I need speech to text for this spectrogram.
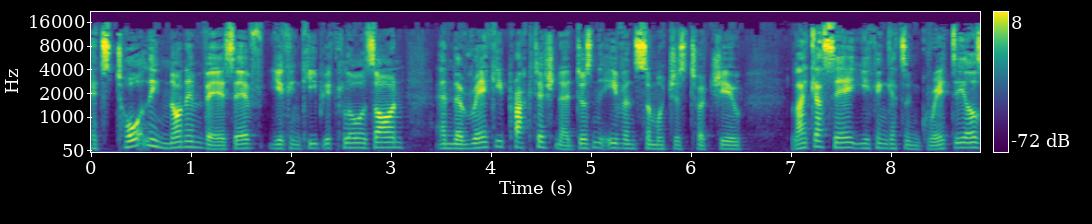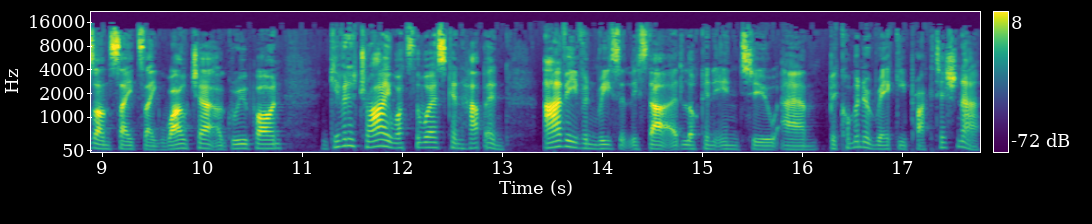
It's totally non invasive, you can keep your clothes on, and the Reiki practitioner doesn't even so much as touch you. Like I say, you can get some great deals on sites like Wowcher or Groupon. Give it a try, what's the worst can happen? I've even recently started looking into um, becoming a Reiki practitioner.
